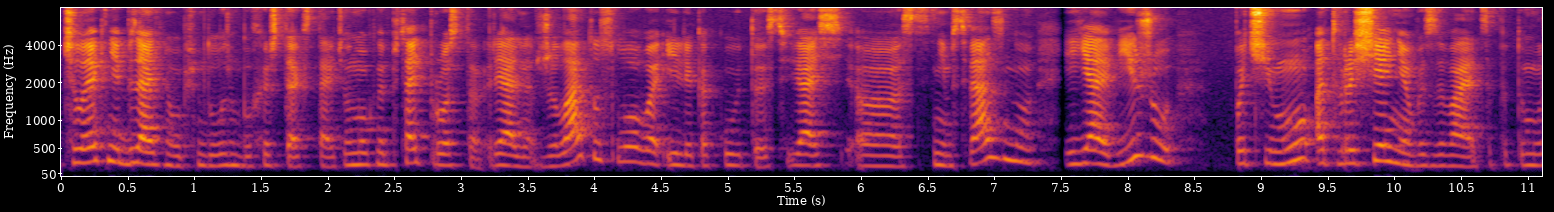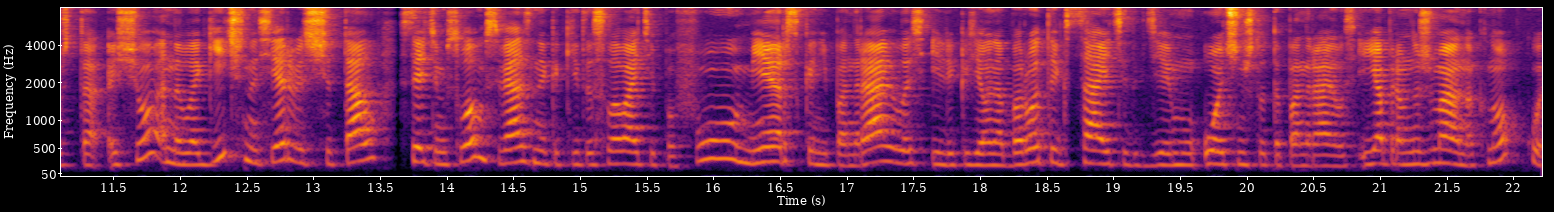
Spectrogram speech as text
Человек не обязательно, в общем, должен был хэштег ставить. Он мог написать просто реально джелату слово или какую-то связь э, с ним связанную. И я вижу, Почему отвращение вызывается? Потому что еще аналогично сервис считал с этим словом связаны какие-то слова типа «фу», «мерзко», «не понравилось», или где он, наоборот, excited, где ему очень что-то понравилось. И я прям нажимаю на кнопку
